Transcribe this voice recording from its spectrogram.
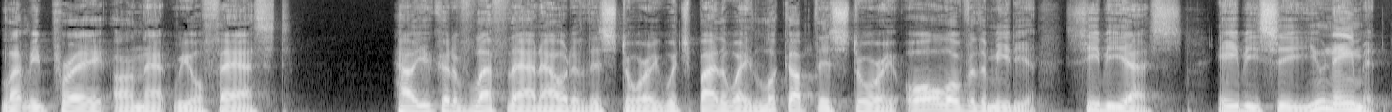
let me pray on that real fast. How you could have left that out of this story, which, by the way, look up this story all over the media CBS, ABC, you name it.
